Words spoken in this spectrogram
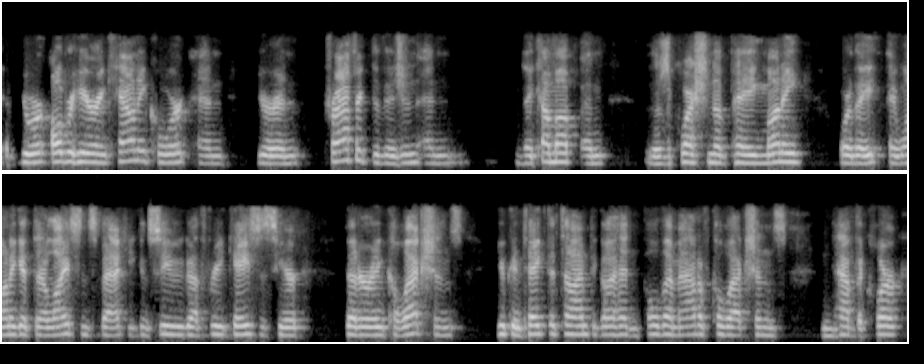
If you're over here in county court and you're in traffic division and they come up and there's a question of paying money or they, they want to get their license back, you can see we've got three cases here that are in collections. You can take the time to go ahead and pull them out of collections and have the clerk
